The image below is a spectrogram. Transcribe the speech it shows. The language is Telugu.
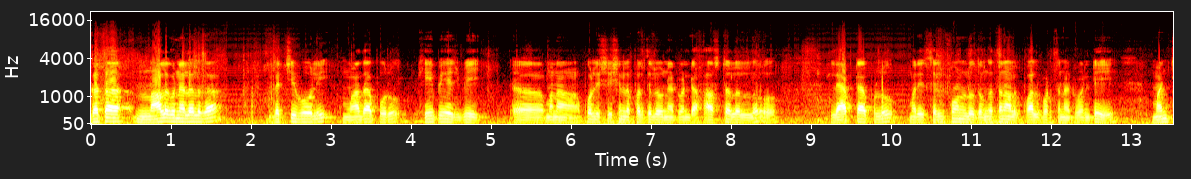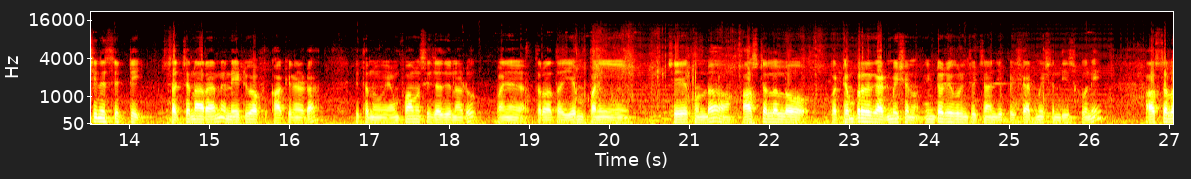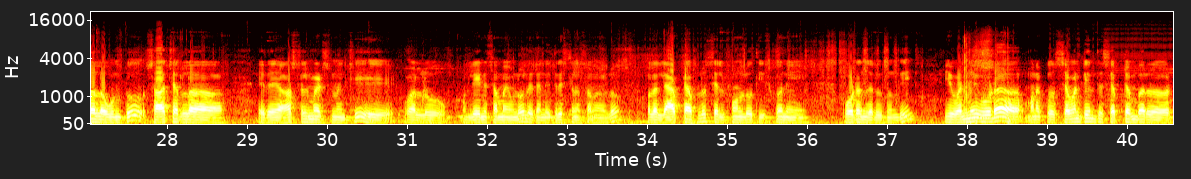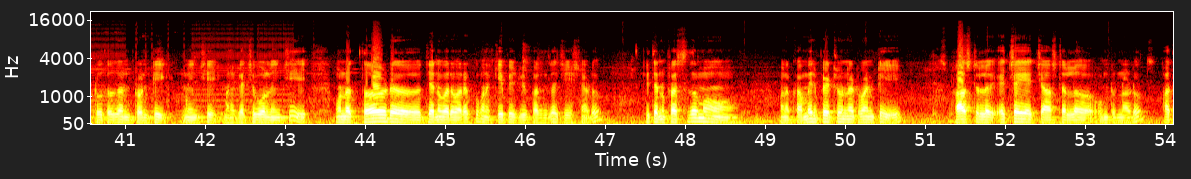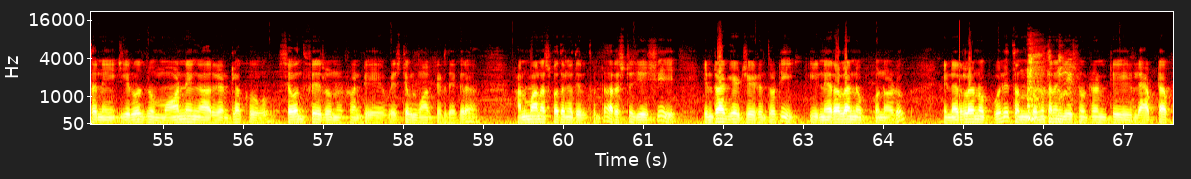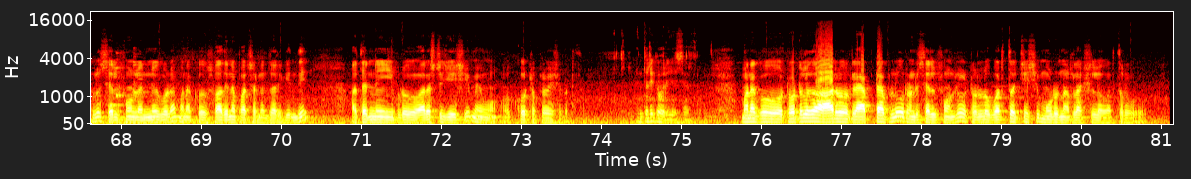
గత నాలుగు నెలలుగా గచ్చిబౌలి మాదాపూరు కేపీహెచ్బి మన పోలీస్ స్టేషన్ల పరిధిలో ఉన్నటువంటి హాస్టళ్ళలో ల్యాప్టాప్లు మరియు సెల్ ఫోన్లు దొంగతనాలకు పాల్పడుతున్నటువంటి మంచిని శెట్టి సత్యనారాయణ నేటివ్ ఆఫ్ కాకినాడ. ఇతను ఎంఫార్మసీ చదివినాడు. పని తర్వాత ఏం పని చేయకుండా హాస్టళ్ళలో ఒక టెంపరీగా అడ్మిషన్ ఇంటర్వ్యూ గురించి వచ్చానని చెప్పేసి అడ్మిషన్ తీసుకొని హాస్టళ్ళలో ఉంటూ సాచర్ల ఏదో హాస్టల్ మేట్స్ నుంచి వాళ్ళు లేని సమయంలో లేదా నిద్రిస్తున్న సమయంలో వాళ్ళ ల్యాప్టాప్లు సెల్ ఫోన్లు తీసుకొని పోవడం జరుగుతుంది. ఇవన్నీ కూడా మనకు seventeenth September two thousand twenty నుంచి మన గచ్చిబౌలి నుంచి మొన్న థర్డ్ జనవరి వరకు మన కేపీజీ పరిధిలో చేసినాడు. ఇతను ప్రస్తుతము మనకు అమీర్పేటలో ఉన్నటువంటి హాస్టల్ హెచ్ఐహెచ్ హాస్టల్లో ఉంటున్నాడు. అతన్ని ఈరోజు మార్నింగ్ ఆరు గంటలకు సెవెంత్ ఫేజ్లో ఉన్నటువంటి వెజిటబుల్ మార్కెట్ దగ్గర అనుమానాస్పదంగా తిరుగుతుంటే అరెస్ట్ చేసి ఇంట్రాగేట్ చేయడంతో ఈ నేరాలన్నీ ఒప్పుకున్నాడు. ఈ నేరాలను ఒప్పుకొని తను దొంగతనం చేసినటువంటి ల్యాప్టాప్లు సెల్ ఫోన్లు అన్నీ కూడా మనకు స్వాధీనపరచడం జరిగింది. అతన్ని ఇప్పుడు అరెస్ట్ చేసి మేము కోర్టులో ప్రవేశపెడతాం. ఎంత రికవరీ చేశారు? మనకు టోటల్గా ఆరు ల్యాప్టాప్లు రెండు సెల్ ఫోన్లు టోటల్ వర్త్ వచ్చేసి మూడున్నర లక్షల వర్త్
